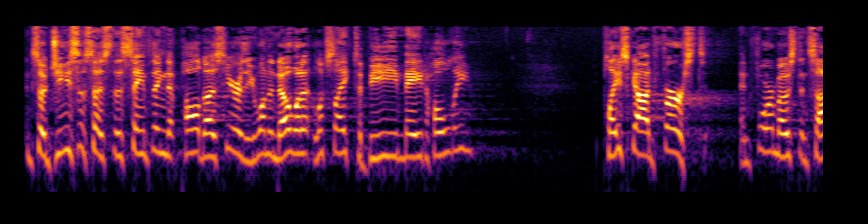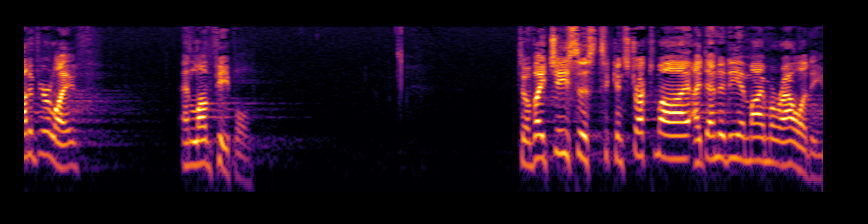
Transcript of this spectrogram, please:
And so Jesus says the same thing that Paul does here. Do you want to know what it looks like to be made holy? Place God first and foremost inside of your life and love people. To invite Jesus to construct my identity and my morality.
